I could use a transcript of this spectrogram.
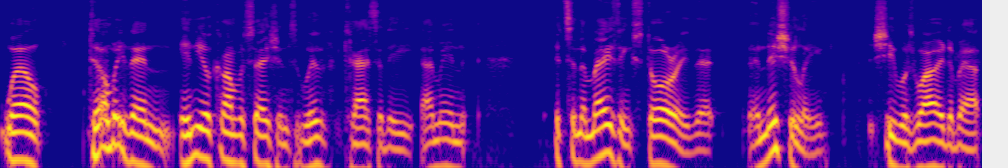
Well, tell me then, in your conversations with Cassidy, I mean, it's an amazing story that initially she was worried about,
